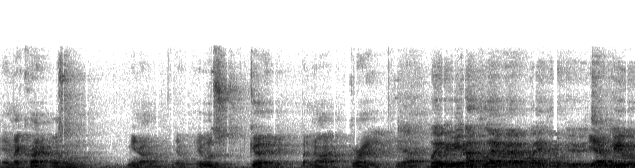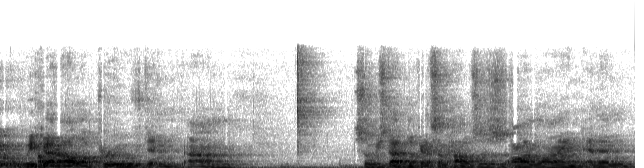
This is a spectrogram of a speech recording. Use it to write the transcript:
and my credit wasn't you know it, it was good but not great. Yeah, but you we- didn't apply right away, though. You, it Yeah, we, you- we got all approved and, um, so we started looking at some houses online and then,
